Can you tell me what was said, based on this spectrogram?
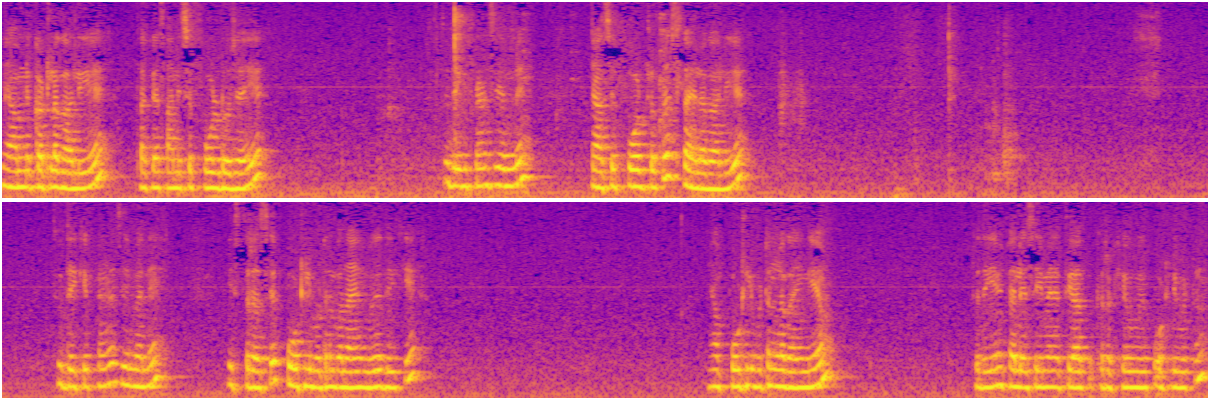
यहाँ हमने कट लगा लिए है, ताकि आसानी से फोल्ड हो जाए तो देखिए फ्रेंड्स ये हमने यहाँ से फोल्ड करके सिलाई लगा ली है तो देखिए फ्रेंड्स ये मैंने इस तरह से पोटली बटन बनाए हुए हैं, देखिए। यहाँ पोटली बटन लगाएँगे हम। तो देखिए, पहले से ही मैंने तैयार करके रखे हुए पोटली बटन।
